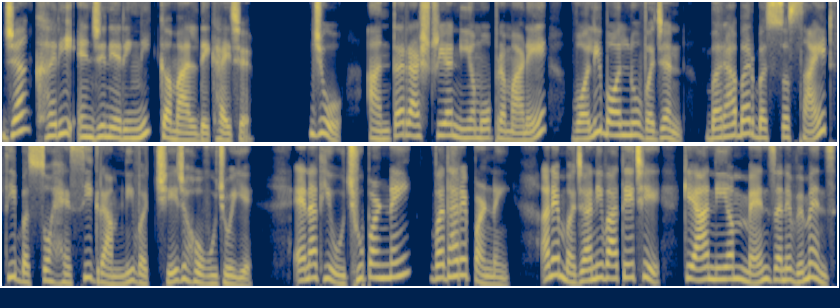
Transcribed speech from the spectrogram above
જ્યાં ખરી એન્જિનિયરિંગની કમાલ દેખાય છે. જુઓ, આંતરરાષ્ટ્રીય નિયમો પ્રમાણે વોલીબોલનું વજન બરાબર બસો સાહીઠથી બસો એંસી ગ્રામની વચ્ચે જ હોવું જોઈએ. એનાથી ઓછું પણ નહીં, વધારે પણ નહીં. અને મજાની વાત એ છે કે આ નિયમ મેન્સ અને વિમેન્સ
